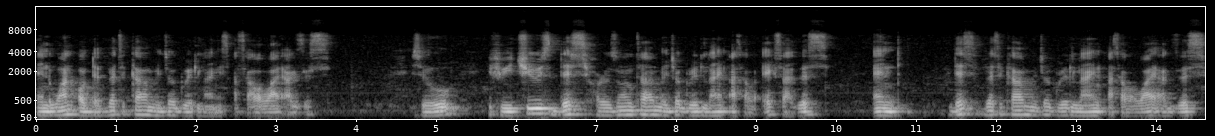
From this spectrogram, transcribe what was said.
and one of the vertical major grid lines as our y-axis. So if we choose this horizontal major grid line as our x-axis and this vertical major grid line as our y-axis,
